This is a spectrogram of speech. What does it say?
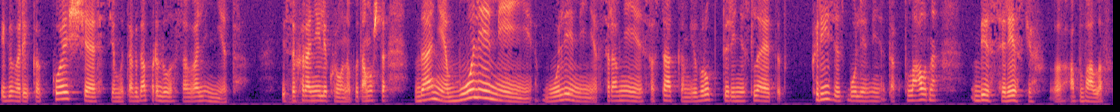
и говорили, какое счастье, мы тогда проголосовали нет и сохранили крону, потому что Дания более-менее, более-менее в сравнении с остатком Европы перенесла этот кризис более-менее так плавно, без резких э, обвалов.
